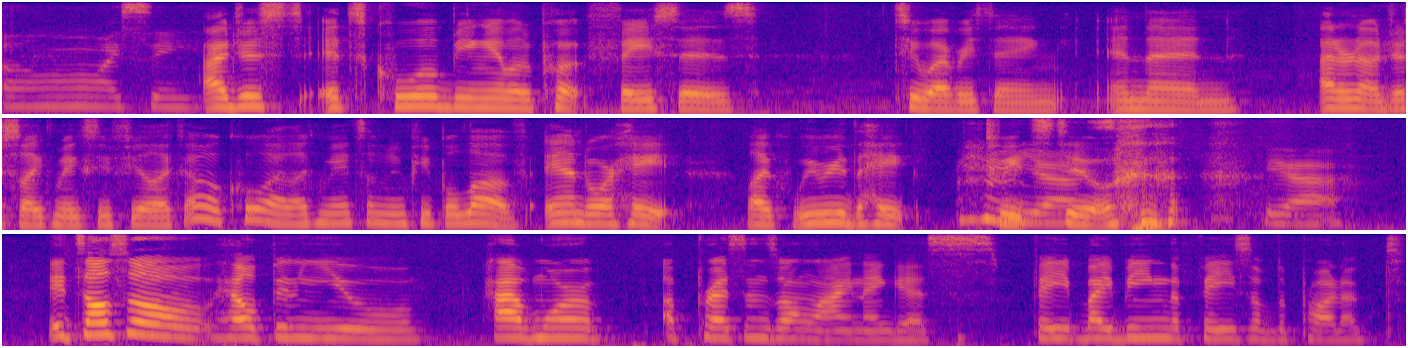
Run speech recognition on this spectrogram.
Oh, I see. i just it's cool being able to put faces to everything and then i don't know just like makes you feel like oh cool i like made something people love and or hate like we read the hate tweets too Yeah. It's also helping you have more a presence online, I guess, by being the face of the product.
